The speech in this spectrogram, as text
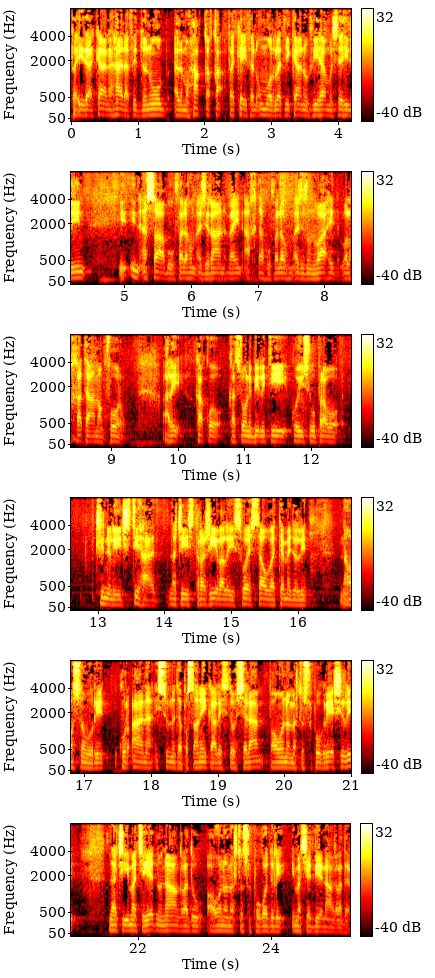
fa idha kana hada fi dhunub al muhaqqaqa fa kayfa al umur lati kanu fiha mujtahidin in asabu falahum ajran wa in akhtahu falahum ajrun wahid wal khata maghfur ali kako kad su oni bili ti koji su upravo činili ijtihad, znači istraživali svoje stavove temeljili na osnovu Kur'ana i sunneta poslanika ali se selam pa onome što su pogriješili znači imaće jednu nagradu a onome što su pogodili imaće dvije nagrade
